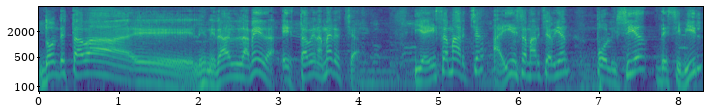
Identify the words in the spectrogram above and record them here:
¿Dónde estaba eh, el general Lameda? Estaba en la marcha. Y en esa marcha, ahí en esa marcha habían policías de civil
